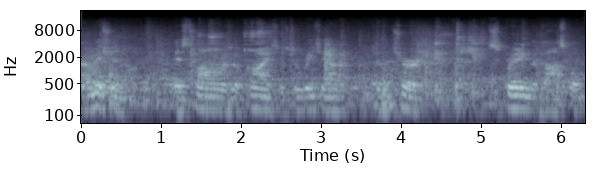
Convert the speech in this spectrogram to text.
Our mission as followers of Christ is to reach out to the church, spreading the gospel,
